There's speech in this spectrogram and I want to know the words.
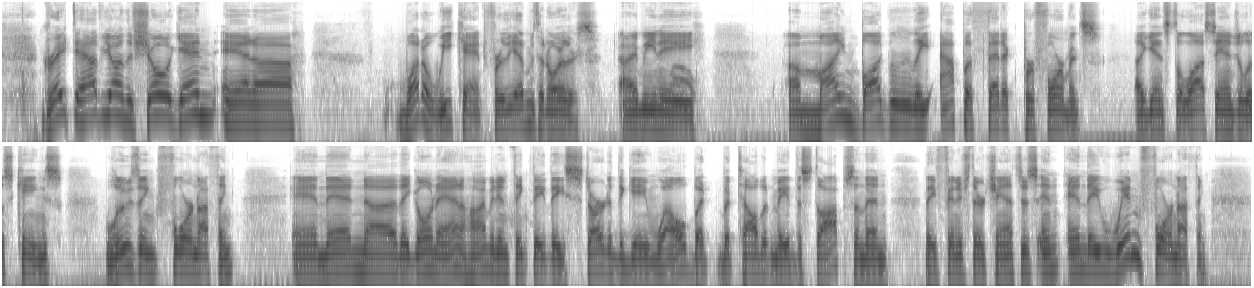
Great to have you on the show again, and uh, what a weekend for the Edmonton Oilers. I mean, a a mind-bogglingly apathetic performance against the Los Angeles Kings, losing four nothing. And then uh, they go into Anaheim. I didn't think they, they started the game well, but but Talbot made the stops, and then they finished their chances, and, and they win four nothing.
